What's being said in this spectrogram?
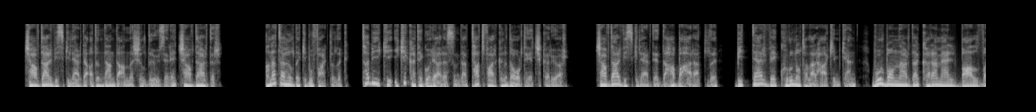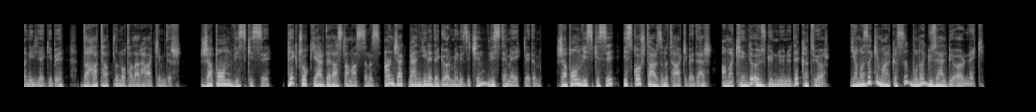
çavdar viskilerde adından da anlaşıldığı üzere çavdardır. Ana tahıldaki bu farklılık tabii ki iki kategori arasında tat farkını da ortaya çıkarıyor. Çavdar viskilerde daha baharatlı, bitter ve kuru notalar hakimken bourbonlarda karamel, bal, vanilya gibi daha tatlı notalar hakimdir. Japon viskisi. Pek çok yerde rastlamazsınız ancak ben yine de görmeniz için listeme ekledim. Japon viskisi İskoç tarzını takip eder ama kendi özgünlüğünü de katıyor. Yamazaki markası buna güzel bir örnek.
